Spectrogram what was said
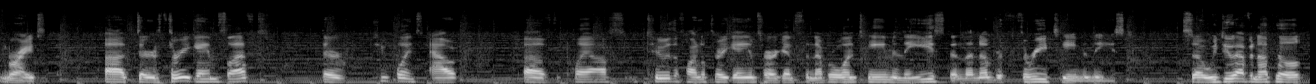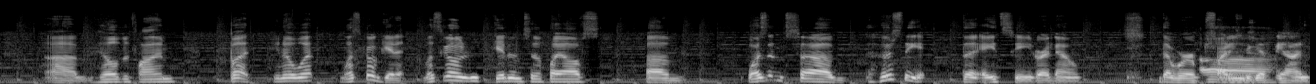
Right. Uh, there are three games left. They're two points out of the playoffs. Two of the final three games are against the number one team in the East and the number three team in the East. So we do have an uphill um, hill to climb. But you know what? Let's go get it. Let's go get into the playoffs. Um, wasn't um who's the the eighth seed right now that we're fighting to Uh, get behind?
